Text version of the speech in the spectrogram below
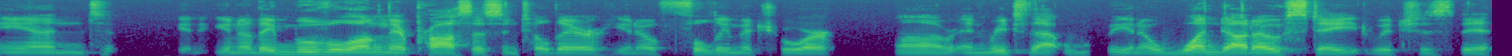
and you know they move along their process until they're you know fully mature uh, and reach that you know 1.0 state, which is the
